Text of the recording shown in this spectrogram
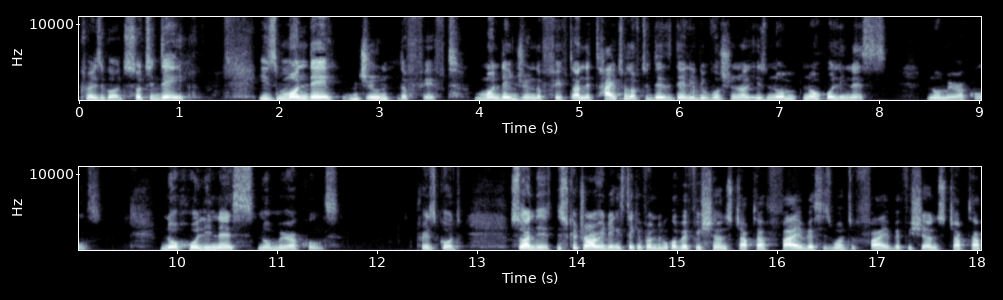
Praise God. So today is Monday, June the 5th. Monday, June the 5th. And the title of today's daily devotional is No, no Holiness, No Miracles no holiness, no miracles. Praise God. So, and the, the scriptural reading is taken from the book of Ephesians, chapter 5, verses 1 to 5. Ephesians, chapter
